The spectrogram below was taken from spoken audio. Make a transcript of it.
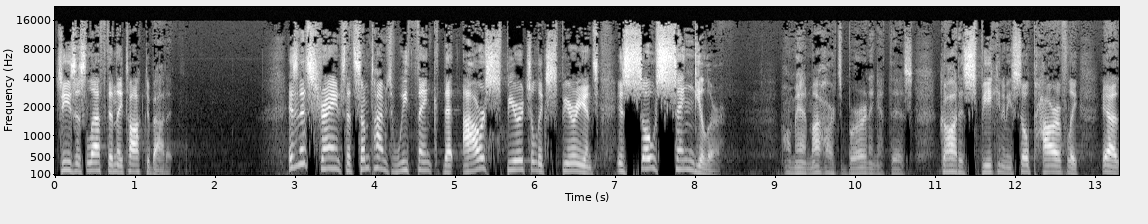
Jesus left and they talked about it. Isn't it strange that sometimes we think that our spiritual experience is so singular? Oh man, my heart's burning at this. God is speaking to me so powerfully. Yeah,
